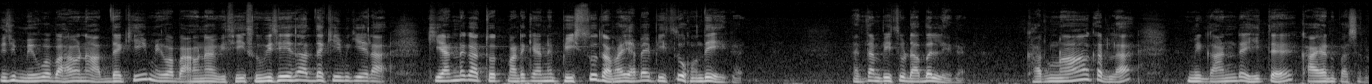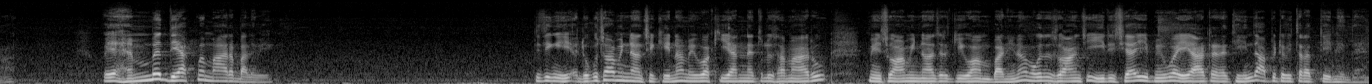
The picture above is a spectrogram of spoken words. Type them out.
ඉතින් මෙව භාවනා අත්දැකීම් මෙව භාවනා විශේෂ සුවිශේෂ අත්දැකීම් කියලා කියන්න ගත්තොත් මට කියන්නේ පිස්සු තමයි. හැබැයි පිස්සු හොඳ එක. නැත්තම් පිස්සු ඩබල් එක. කරුණා කරලා මේ ගණ්ඩ හිත කායනුපසනාව. ඔය හැම දෙයක්ම මාර බලවේග. ඉතින් ලොකු ස්වාමීන් වහන්සේ කියනවා මෙවුවා කියන්නේ නැතුළු සමහරු මේ ස්වාමීන් වහන්සේට කිව්වම බනිනවා. මොකද ස්වාංශි ඊර්ෂ්‍යයි මෙවුවා එයාට නැති හින්දා අපිට විතරක් තියෙන දැන්.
